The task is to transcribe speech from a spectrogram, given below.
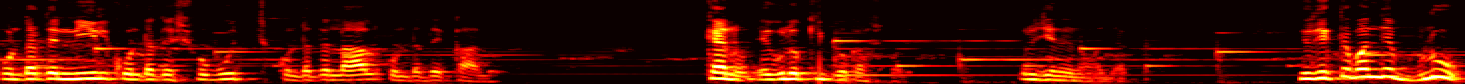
কোনটাতে নীল, কোনটাতে সবুজ, কোনটাতে লাল, কোনটাতে কালো। কেন? এগুলো কি প্রকাশ করে? জেনে নেওয়া যাক। যদি দেখতে পান যে ব্লু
